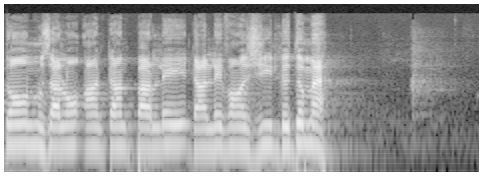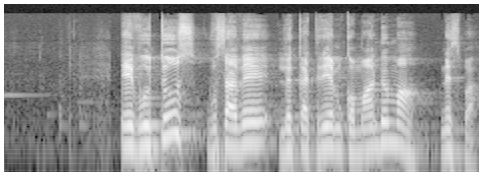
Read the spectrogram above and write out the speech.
dont nous allons entendre parler dans l'évangile de demain. Et vous tous, vous savez le quatrième commandement, n'est-ce pas?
